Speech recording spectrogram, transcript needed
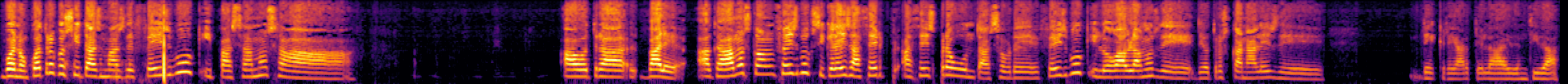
Bueno, cuatro cositas más de Facebook y pasamos a a otra. Vale, acabamos con Facebook. Si queréis hacer hacéis preguntas sobre Facebook y luego hablamos de, de otros canales de, de crearte la identidad.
